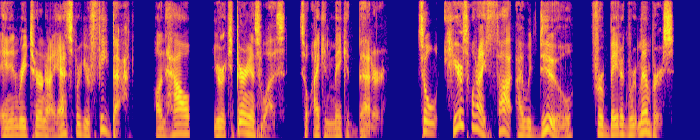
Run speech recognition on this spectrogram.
And in return, I ask for your feedback on how your experience was so I can make it better. So here's what I thought I would do for beta group members.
